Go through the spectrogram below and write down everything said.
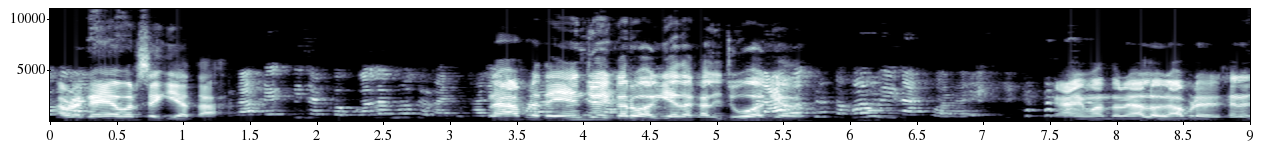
આપણે ગયા વર્ષે ગયા હતા પણ આપણે એકબીજાને બહુ કલર નહોતો નાખ્યો, ખાલી આપણે તો એન્જોય કરવા ગયા હતા ખાલી જોવા ગયા હતા. કાંઈ વાંધો નહીં હાલો આપણે છે ને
